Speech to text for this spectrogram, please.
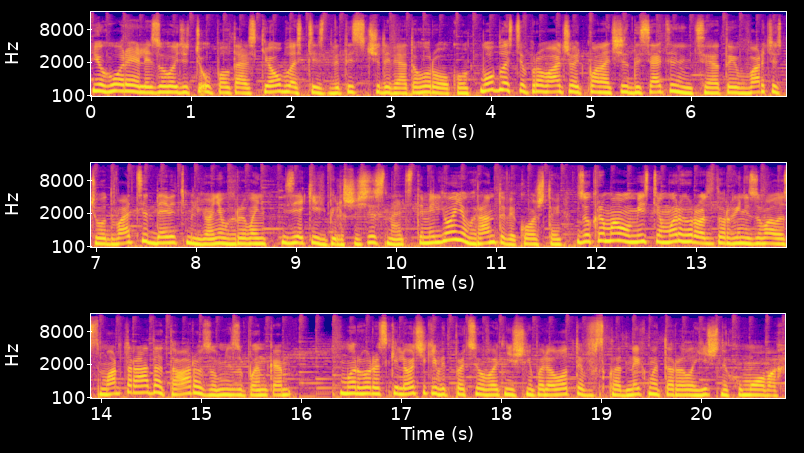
Його реалізують у Полтавській області з 2009 року. В області впроваджують понад 60 ініціатив вартістю у 29 мільйонів гривень, з яких більше 16 мільйонів грантові кошти. Зокрема, у місті Миргород організували смарт-рада та розумні зупинки. Миргородські льотчики відпрацьовують нічні польоти в складних метеорологічних умовах.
